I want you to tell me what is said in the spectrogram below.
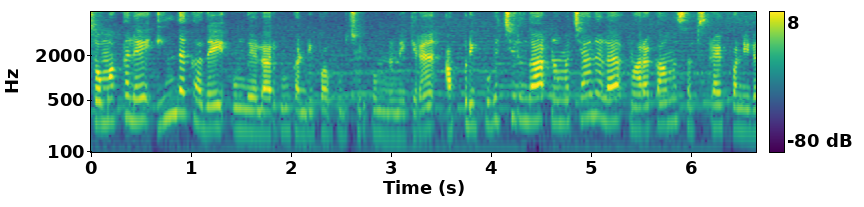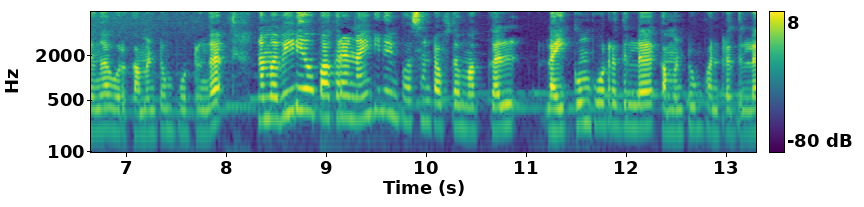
ஸோ மக்களே இந்த கதை உங்கள் எல்லாருக்கும் கண்டிப்பாக பிடிச்சிருக்கும்னு நினைக்கிறேன். அப்படி பிடிச்சிருந்தா நம்ம சேனலை மறக்காமல் சப்ஸ்கிரைப் பண்ணிடுங்க ஒரு கமெண்ட்டும் போட்டுருங்க. நம்ம வீடியோ பார்க்குற ninety nine percent of the மக்கள் லைக்கும் போடுறதில்ல கமெண்ட்டும் பண்ணுறதில்ல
